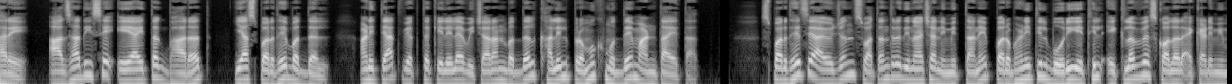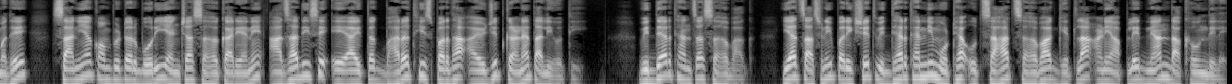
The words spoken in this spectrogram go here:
आधारे आझादी से तक भारत या स्पर्धेबद्दल आणि त्यात व्यक्त केलेल्या विचारांबद्दल खालील प्रमुख मुद्दे मांडता येतात. स्पर्धेचे आयोजन स्वातंत्र्य दिनाच्या निमित्ताने परभणीतील बोरी येथील एकलव्य स्कॉलर अकॅडमीमध्ये सानिया कॉम्प्युटर बोरी यांच्या सहकार्याने आझादी से तक भारत ही स्पर्धा आयोजित करण्यात आली होती. विद्यार्थ्यांचा सहभाग. या चाचणी परीक्षेत विद्यार्थ्यांनी मोठ्या उत्साहात सहभाग घेतला आणि आपले ज्ञान दाखवून दिले.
